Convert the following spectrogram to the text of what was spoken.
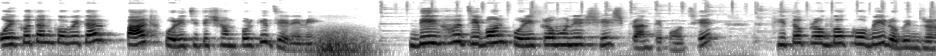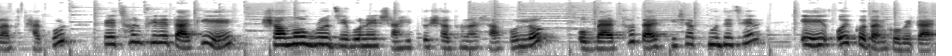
ঐকতান কবিতার পাঠ পরিচিতি সম্পর্কে জেনে নিই। দীর্ঘ জীবন পরিক্রমণের শেষ প্রান্তে পৌঁছে স্থিতপ্রজ্ঞ কবি রবীন্দ্রনাথ ঠাকুর পেছন ফিরে তাকিয়ে সমগ্র জীবনের সাহিত্য সাধনার সাফল্য ও ব্যর্থতার হিসাব খুঁজেছেন এই ঐকতান কবিতায়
